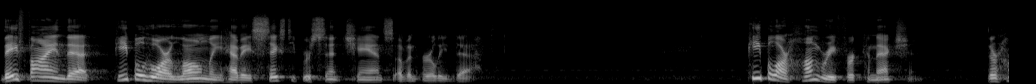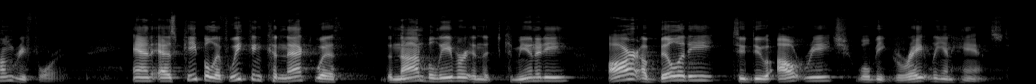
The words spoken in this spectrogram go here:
they find that people who are lonely have a 60% chance of an early death. People are hungry for connection, they're hungry for it. And as people, if we can connect with the non believer in the community, our ability to do outreach will be greatly enhanced.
